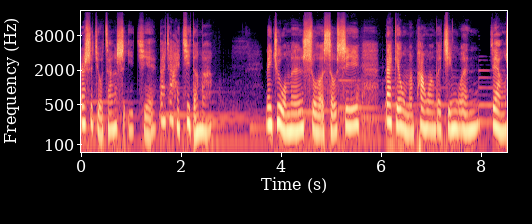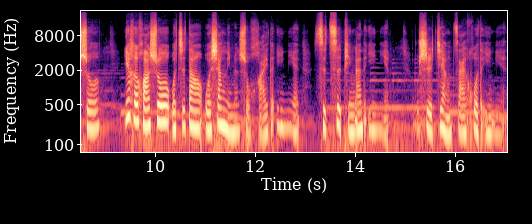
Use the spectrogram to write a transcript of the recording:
二十九章十一节，大家还记得吗？那句我们所熟悉、带给我们盼望的经文这样说：“耶和华说，我知道我向你们所怀的意念是赐平安的意念，不是降灾祸的意念。”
